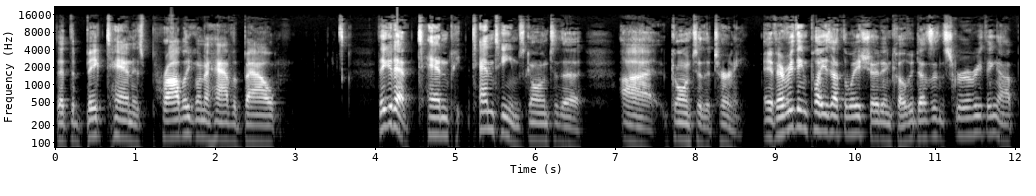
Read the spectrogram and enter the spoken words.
that the Big Ten is probably going to have about, they could have 10, 10 teams going to the, uh, going to the tourney. If everything plays out the way it should and COVID doesn't screw everything up,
